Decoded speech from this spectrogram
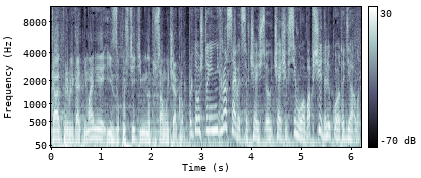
Как привлекать внимание и запустить именно ту самую чакру? При том, что они не красавицы чаще, чаще всего, вообще далеко от идеала.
